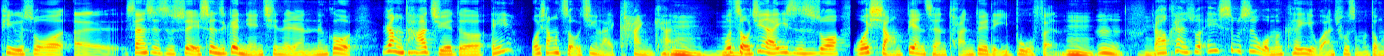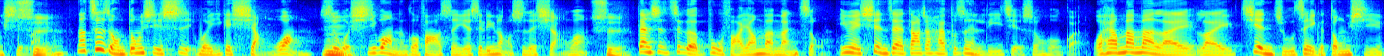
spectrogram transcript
譬如说呃三四十岁甚至更年轻的人，能够让他觉得，哎，我想走进来看一看。嗯，嗯我走进来的意思是说，我想变成团队的一部分。嗯嗯，然后看说，哎，是不是我们可以玩出什么东西来？是。那这种东西是我一个想望，是我希望能够发生，嗯、也是林老师的想望。是。但是这个步伐要慢慢走，因为现在大家还不是很理解生活馆，我还要慢慢来来建筑这个东西，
